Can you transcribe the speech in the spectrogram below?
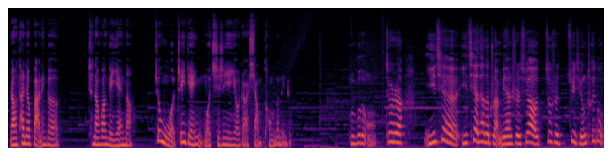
然后他就把那个陈丹光给淹了？就我这一点，我其实也有点想不通的那种。我不懂，就是。一切一切，它的转变是需要，就是剧情推动，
